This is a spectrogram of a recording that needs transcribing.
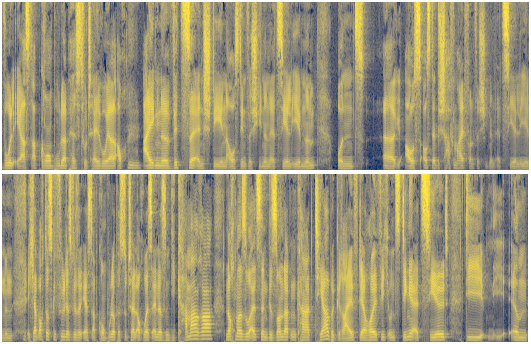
wohl erst ab Grand Budapest Hotel, wo ja auch mhm. eigene Witze entstehen aus den verschiedenen Erzählebenen. Und äh, aus, aus der Beschaffenheit von verschiedenen Erzählebenen. Ich habe auch das Gefühl, dass wir erst ab Grand Budapest Hotel auch Wes Anderson die Kamera nochmal so als einen gesonderten Charakter begreift, der häufig uns Dinge erzählt, die ähm,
